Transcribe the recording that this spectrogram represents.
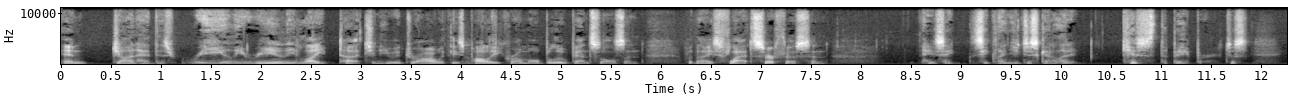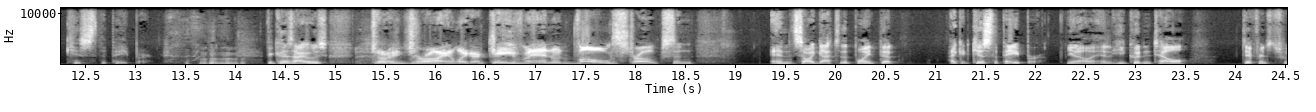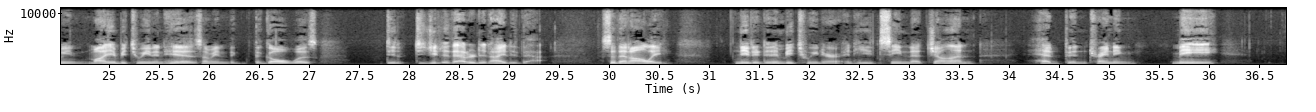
And John had this really, really light touch, and he would draw with these polychromo blue pencils and with a nice flat surface. And and he'd say, "See, Glen, you just got to let it kiss the paper. Just kiss the paper." because I was drawing like a caveman with bold strokes, and and so I got to the point that I could kiss the paper, you know, and he couldn't tell difference between my in between and his. I mean, the, the goal was, did did you do that or did I do that? So then Ollie needed an in betweener, and he'd seen that John had been training me,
